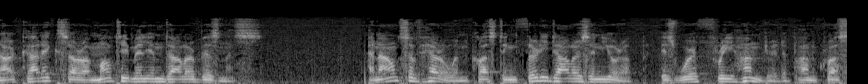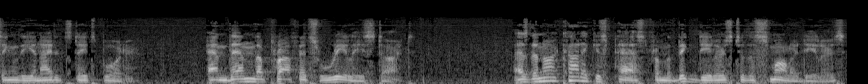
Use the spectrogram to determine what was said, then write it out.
Narcotics are a multi-million dollar business. An ounce of heroin costing $30 in Europe is worth 300 upon crossing the United States border. And then the profits really start. As the narcotic is passed from the big dealers to the smaller dealers,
